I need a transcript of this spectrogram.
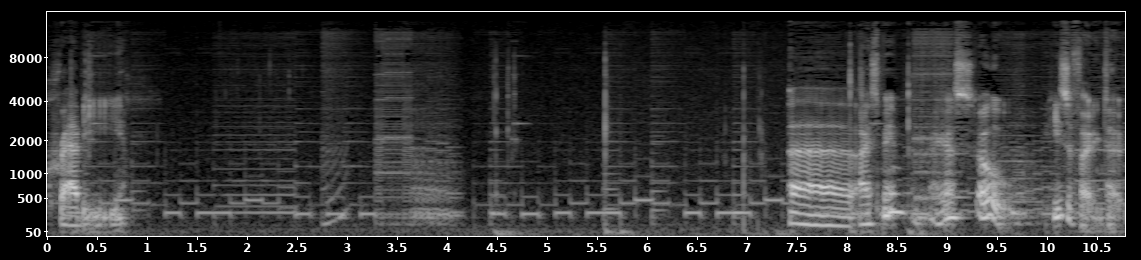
Krabby. Uh, Ice Beam, I guess? Oh, he's a fighting type.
